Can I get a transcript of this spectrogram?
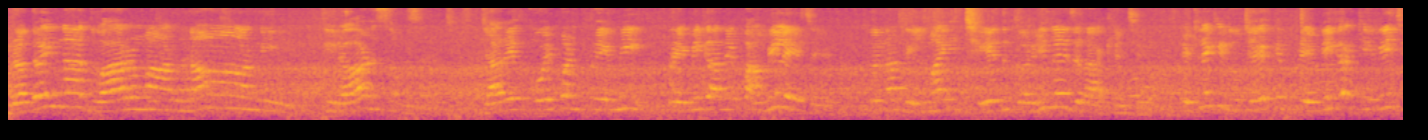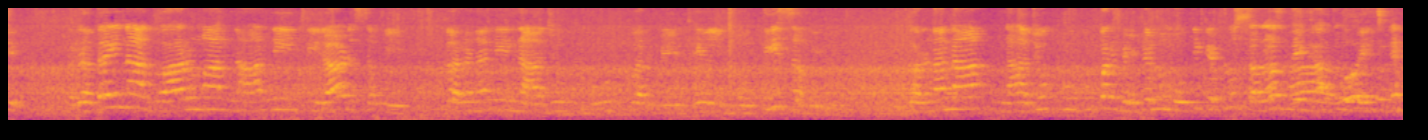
હૃદયના દ્વારમાં નાની તિરાડ સમજાય જ્યારે કોઈ પણ પ્રેમી, પ્રેમિકાને પામી લે છે, તો એના દિલમાં એ છેદ કરીને જ રાખે છે. એટલે કીધું છે કે પ્રેમિકા કેવી છે? હૃદયના દ્વારમાં નાની તિરાડ સમી, કર્ણની નાજુક બૂટ પર બેઠેલ મોતી સમી. કર્ણના નાજુક બૂટ ઉપર બેઠેલું મોતી કેટલું સરસ દેખાતું હોય છે.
